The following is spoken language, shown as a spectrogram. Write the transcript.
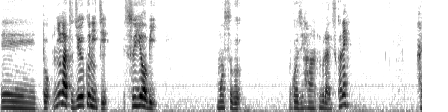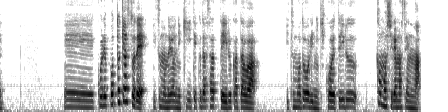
えー、っと、2月19日水曜日、もうすぐ5時半ぐらいですかね。はい。えー、これ、ポッドキャストでいつものように聞いてくださっている方はいつも通りに聞こえているかもしれませんが、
